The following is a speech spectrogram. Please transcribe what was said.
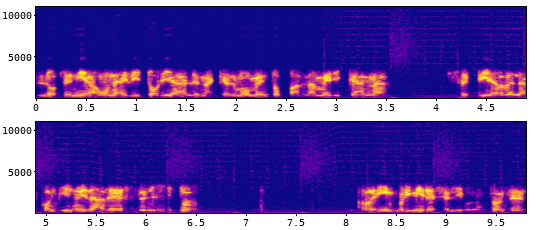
lo tenía una editorial en aquel momento panamericana, se pierde la continuidad de este libro, reimprimir ese libro. Entonces,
